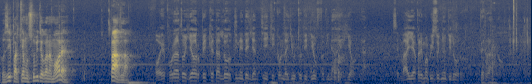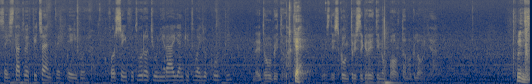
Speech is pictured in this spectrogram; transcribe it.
Così partiamo subito con amore. Parla. Ho epurato Jorvik dall'ordine degli antichi con l'aiuto di Diuf Vinar e Yor. Se mai avremo bisogno di loro, verranno. Sei stato efficiente, Eivor. Forse in futuro ti unirai anche tu agli occulti? Ne dubito. Perché? Questi scontri segreti non portano gloria. Quindi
